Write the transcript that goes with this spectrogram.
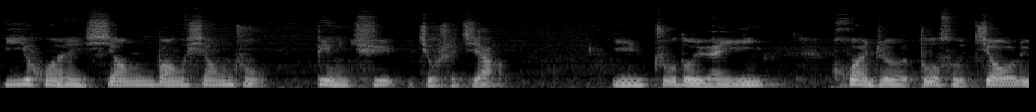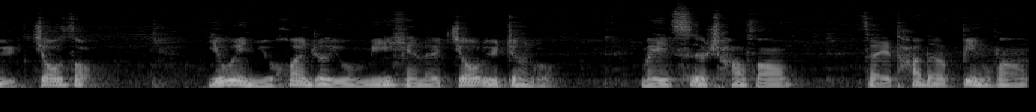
医患相帮相助，病区就是家。因诸多原因，患者多数焦虑、焦躁。一位女患者有明显的焦虑症状，每次查房，在她的病房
